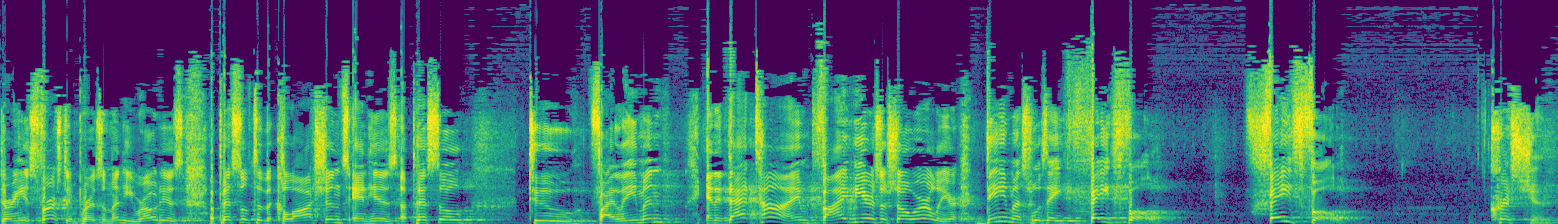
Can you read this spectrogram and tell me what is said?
During his first imprisonment, he wrote his epistle to the Colossians and his epistle to Philemon. And at that time, five years or so earlier, Demas was a faithful, faithful Christian.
